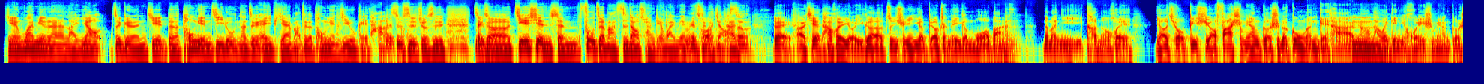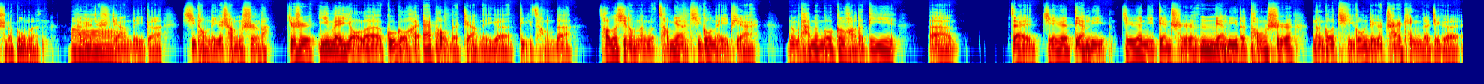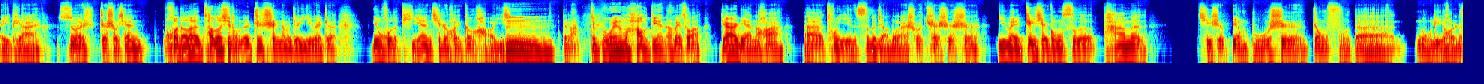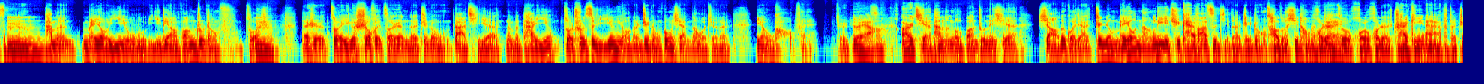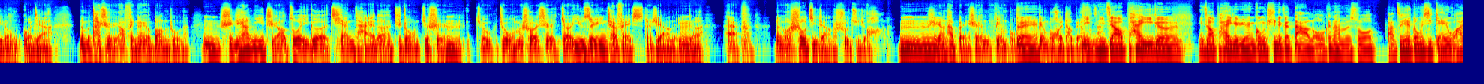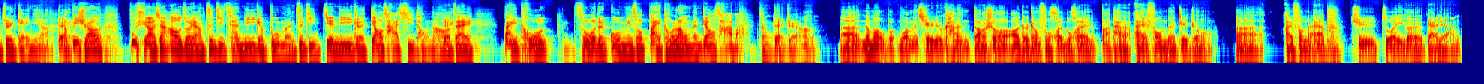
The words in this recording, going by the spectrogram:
今天外面的人来要这个人接的通联记录，那这个 API 把这个通联记录给他了，是不是就是这个接线生负责把资料传给外面？没错，角色对，而且他会有一个遵循一个标准的一个模板。那么你可能会要求必须要发什么样格式的公文给他，然后他会给你回什么样格式的公文。大概就是这样的一个系统的一个城市了，就是因为有了 Google 和 Apple 的这样的一个底层的操作系统能够层面提供的 API，那么它能够更好的第一，呃，在节约电力、节约你电池电力的同时，能够提供这个 tracking 的这个 API。那么这首先获得了操作系统的支持，那么就意味着用户的体验其实会更好一些，嗯，对吧？就不会那么耗电了。没错。第二点的话。呃，从隐私的角度来说，确实是因为这些公司，他们其实并不是政府的奴隶或者怎么样，他们没有义务一定要帮助政府做什么。但是作为一个社会责任的这种大企业，那么他应做出自己应有的这种贡献，那我觉得也无可厚非。就是对啊，而且它能够帮助那些小的国家真正没有能力去开发自己的这种操作系统，或者就或或者 tracking app 的这种国家，那么它是要非常有帮助的。嗯，实际上你只要做一个前台的这种，就是就就我们说是叫 user interface 的这样的一个 app，能够收集这样的数据就好了。嗯，实际上它本身并不对，并不会特别。你你只要派一个，你只要派一个员工去那个大楼，跟他们说把这些东西给我，他就会给你了。他必须要不需要像澳洲一样自己成立一个部门，自己建立一个调查系统，然后再拜托所有的国民说拜托让我们调查吧，这种感觉啊。呃，那么我我们其实就看到时候澳洲政府会不会把它 iPhone 的这种呃 iPhone 的 App 去做一个改良。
